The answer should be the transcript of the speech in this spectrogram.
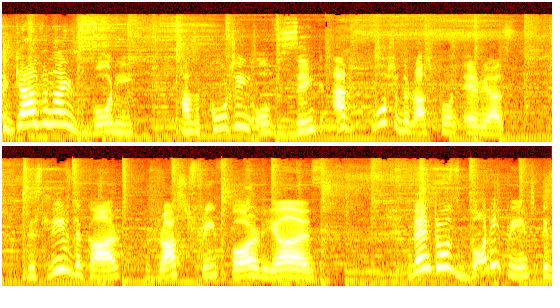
The galvanized body has a coating of zinc at most of the rust-prone areas. This leaves the car rust-free for years. Vento's body paint is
